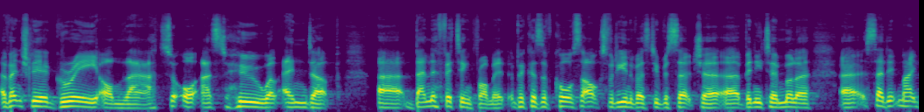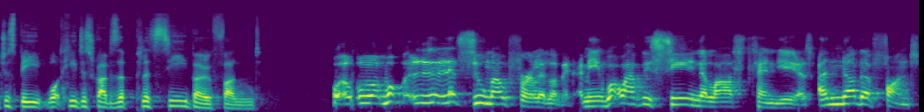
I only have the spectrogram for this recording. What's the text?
eventually agree on that or as to who will end up uh, benefiting from it because, of course, Oxford University researcher uh, Benito Muller uh, said it might just be what he describes as a placebo fund. Well, well, let's zoom out for a little bit. I mean, what have we seen in the last 10 years? Another fund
